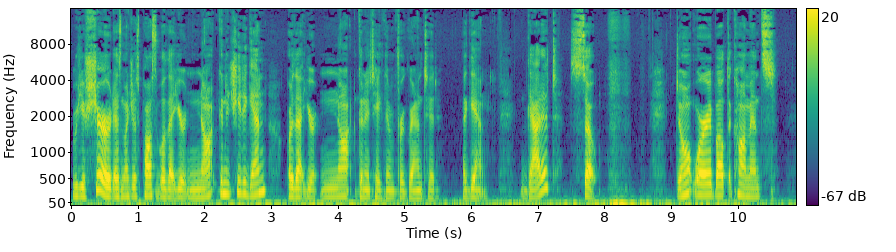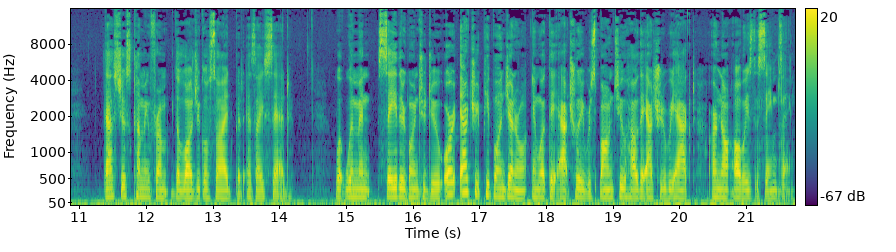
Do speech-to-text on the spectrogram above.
reassured as much as possible that you're not going to cheat again or that you're not going to take them for granted again. Got it? So, don't worry about the comments. That's just coming from the logical side, but as I said, what women say they're going to do, or actually people in general, and what they actually respond to, how they actually react, are not always the same thing.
